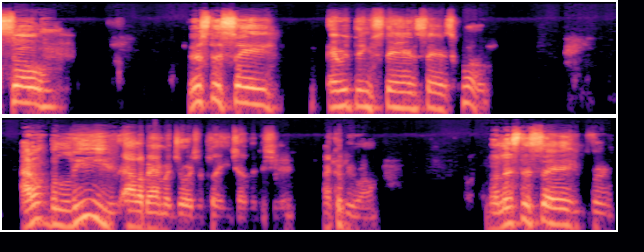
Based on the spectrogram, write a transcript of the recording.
So let's just say everything stands status quo. I don't believe Alabama Georgia play each other this year. I could be wrong. But let's just say, for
